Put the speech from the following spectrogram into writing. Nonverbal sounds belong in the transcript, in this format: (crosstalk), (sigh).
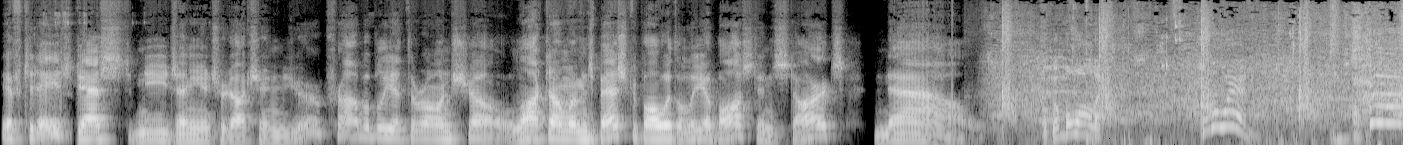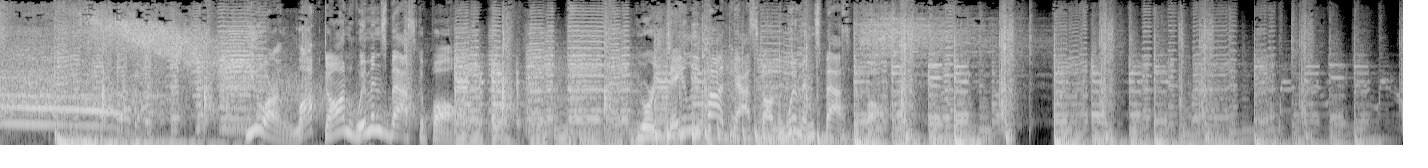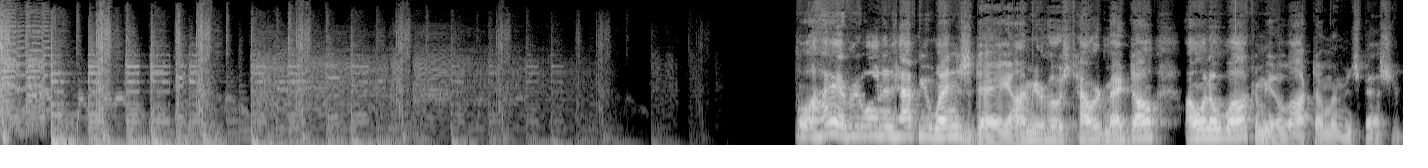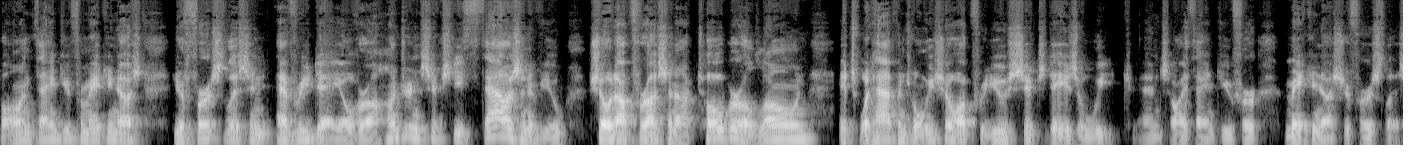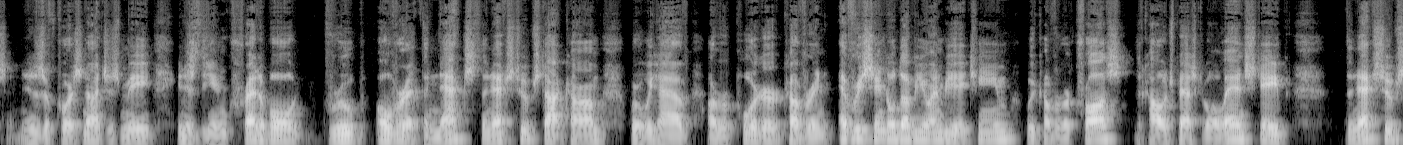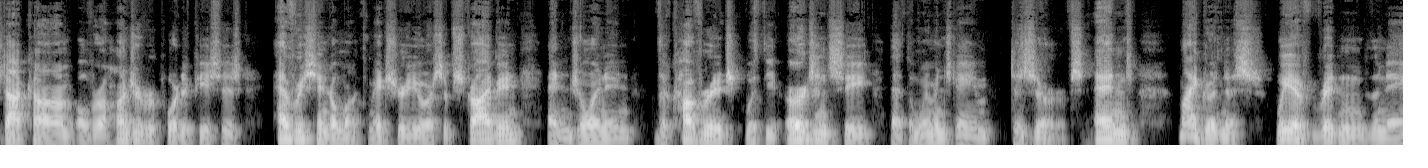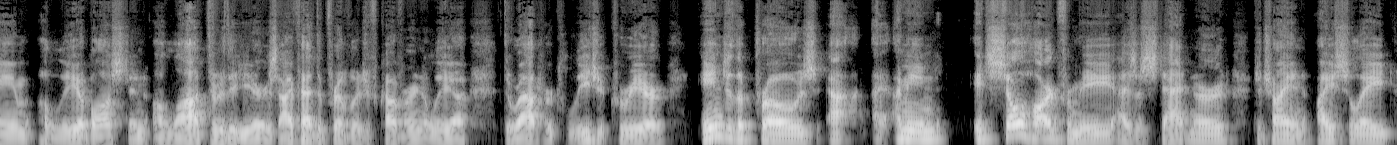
If today's guest needs any introduction, you're probably at the wrong show. Locked on Women's Basketball with Aliyah Boston starts now. Ogunbowale for the win. You are Locked On Women's Basketball. Your daily podcast on women's basketball. And happy Wednesday. I'm your host, Howard Megdal. I want to welcome you to Locked On Women's Basketball and thank you for making us your first listen every day. Over 160,000 of you showed up for us in October alone. It's what happens when we show up for you six days a week. And so I thank you for making us your first listen. It is, of course, not just me, it is the incredible group over at the Next, thenexthoops.com, where we have a reporter covering every single WNBA team. We cover across the college basketball landscape. Thenexthoops.com, over 100 reported pieces every single month. Make sure you are subscribing and joining the coverage with the urgency that the women's game deserves. And my goodness, we have written the name Aliyah Boston a lot through the years. I've had the privilege of covering Aliyah throughout her collegiate career into the pros. I, I, mean, it's so hard for me as a stat nerd to try and isolate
